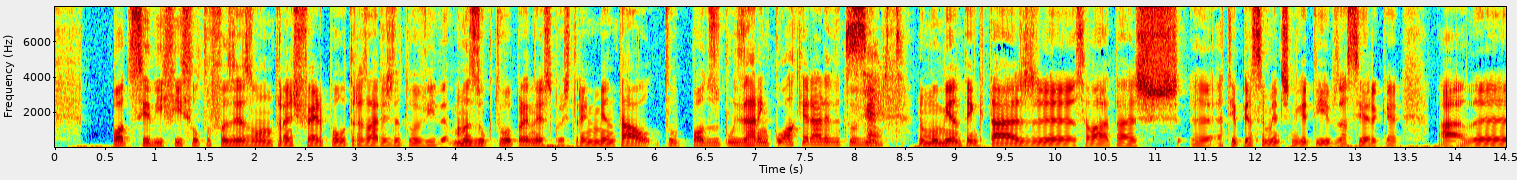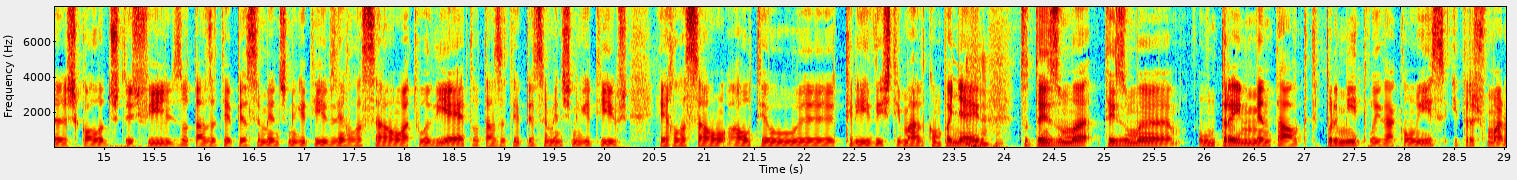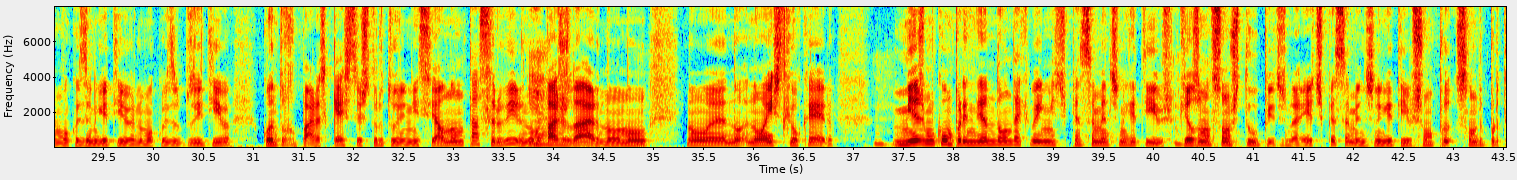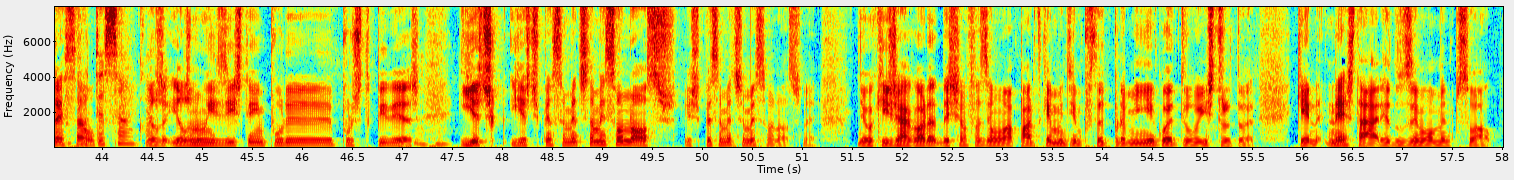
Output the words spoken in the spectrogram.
pode ser difícil tu fazeres um transfer para outras áreas da tua vida, mas o que tu aprendeste com este treino mental, tu podes utilizar em qualquer área da tua certo. vida. No momento em que estás, eh, sei lá, estás eh, a ter pensamentos negativos acerca pá, da escola dos teus filhos, ou estás a ter pensamentos negativos em relação à tua dieta, ou estás a ter pensamentos negativos em relação ao teu uh, querido e estimado companheiro, tu tens uma tens uma um treino mental que te permite lidar com isso e transformar uma coisa negativa numa coisa positiva quando tu reparas que esta estrutura inicial não me está a servir, não yeah. me está a ajudar, não, não, não, é, não, não é isto que eu quero. Uhum. Mesmo compreendendo de onde é que vêm estes pensamentos negativos, porque uhum. eles não são estúpidos, não é? Estes pensamentos negativos são, são de proteção. proteção claro. eles, eles não existem por, uh, por estupidez. Uhum. E, estes, e estes pensamentos também são nossos. Estes pensamentos também são nossos, não é? Eu aqui já agora deixa-me fazer uma parte que é muito importante para mim enquanto instrutor, que é nesta área do desenvolvimento pessoal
